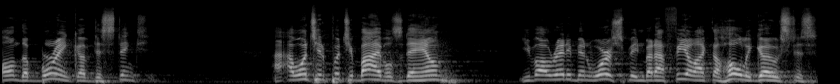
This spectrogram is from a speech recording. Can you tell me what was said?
On the brink of distinction. I want you to put your Bibles down. You've already been worshiping, but I feel like the Holy Ghost is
